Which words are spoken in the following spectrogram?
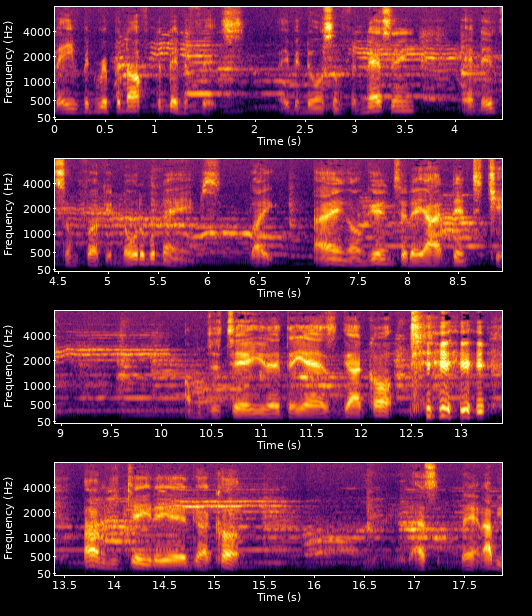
They've been ripping off the benefits. They've been doing some finessing, and it's some fucking notable names. Like I ain't gonna get into their identity. I'm gonna just tell you that they ass got caught. I'm gonna just tell you they ass got caught. That's man. I be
